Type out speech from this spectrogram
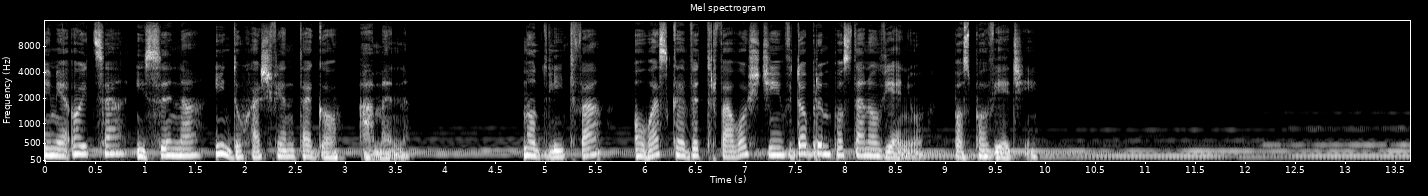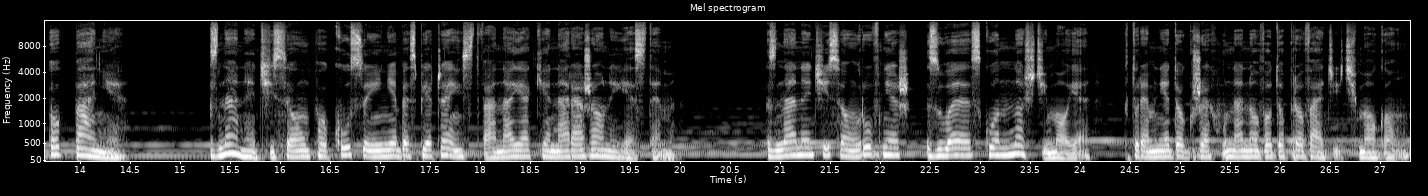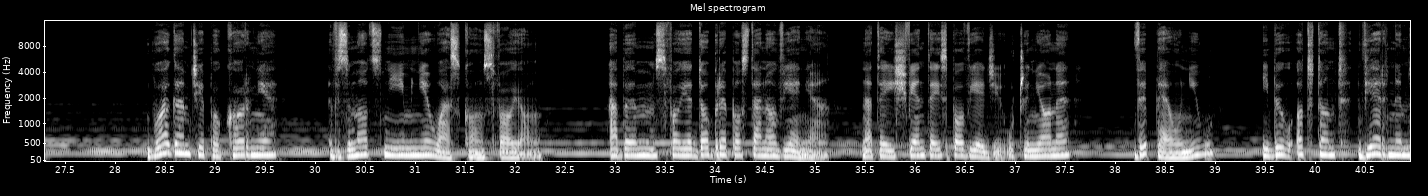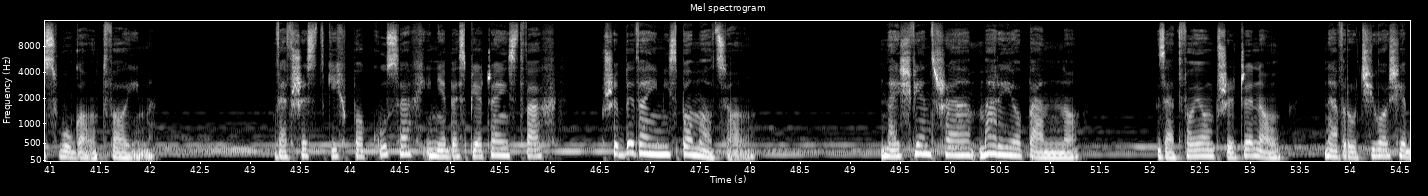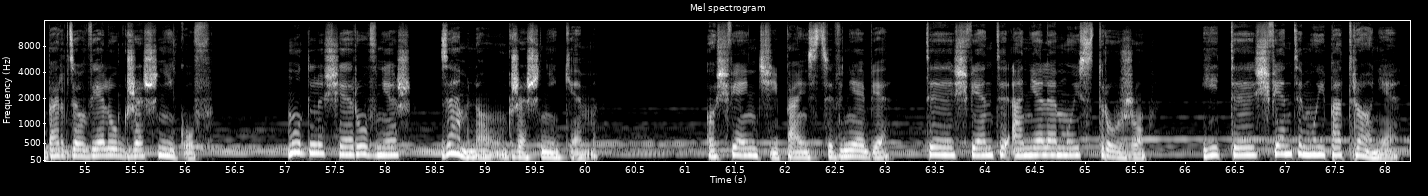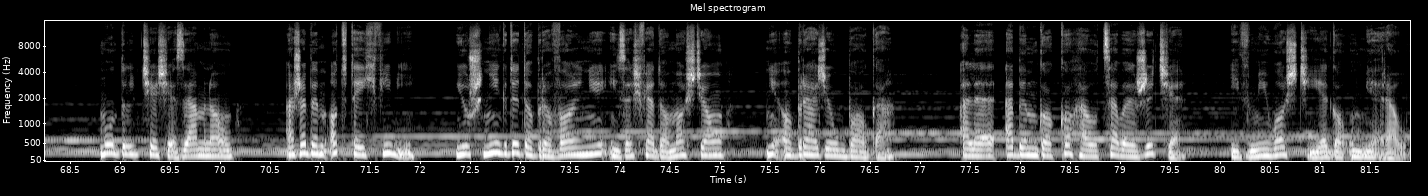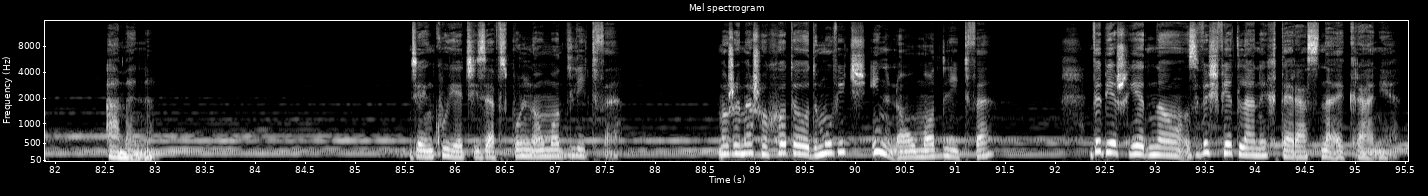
imię Ojca i Syna i Ducha Świętego. Amen. Modlitwa o łaskę wytrwałości w dobrym postanowieniu po spowiedzi. O Panie, znane Ci są pokusy i niebezpieczeństwa, na jakie narażony jestem. Znane Ci są również złe skłonności moje, które mnie do grzechu na nowo doprowadzić mogą. Błagam Cię pokornie, wzmocnij mnie łaską swoją, abym swoje dobre postanowienia na tej świętej spowiedzi uczynione wypełnił i był odtąd wiernym sługą Twoim. We wszystkich pokusach i niebezpieczeństwach przybywaj mi z pomocą. Najświętsza Maryjo Panno, za Twoją przyczyną nawróciło się bardzo wielu grzeszników. Módl się również za mną, grzesznikiem. O święci pańscy w niebie, Ty, święty aniele mój stróżu, i Ty, święty mój patronie, módlcie się za mną, ażebym od tej chwili już nigdy dobrowolnie i ze świadomością nie obraził Boga, ale abym Go kochał całe życie i w miłości Jego umierał. Amen. Dziękuję Ci za wspólną modlitwę. Może masz ochotę odmówić inną modlitwę? Wybierz jedną z wyświetlanych teraz na ekranie.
